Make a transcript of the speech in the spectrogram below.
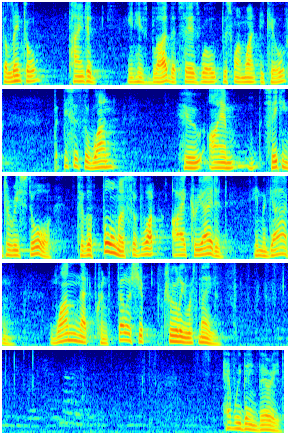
the lintel painted in his blood that says, well, this one won't be killed. But this is the one who I am seeking to restore to the fullness of what I created in the garden, one that can fellowship truly with me. Have we been buried?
